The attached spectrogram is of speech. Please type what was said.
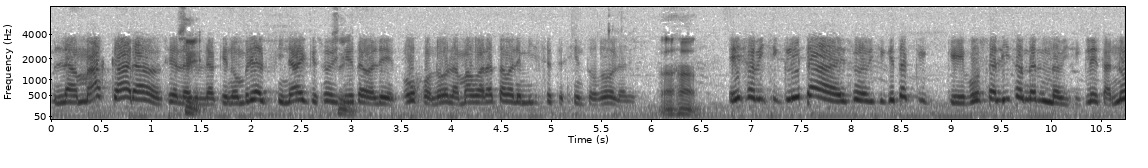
la más cara, o sea, la, que nombré al final, que es una bicicleta, vale, ojo, ¿no? La más barata vale 1.700 dólares. Ajá esa bicicleta es una bicicleta que, que vos salís a andar en una bicicleta. No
